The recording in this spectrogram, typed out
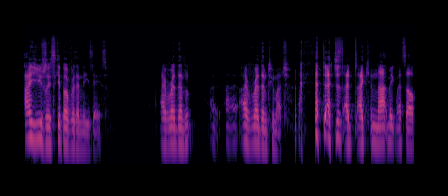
I usually skip over them these days. I've read them. I, have read them too much. I just I, I cannot make myself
